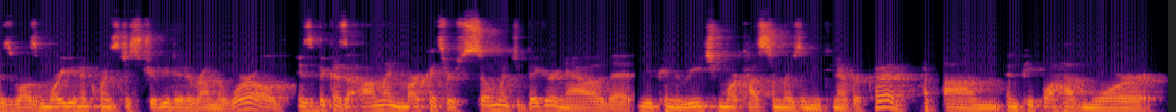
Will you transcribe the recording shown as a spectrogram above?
as well as more unicorns distributed around the world is because online markets are so much bigger now that you can reach more customers than you can ever could. Um, and people have more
